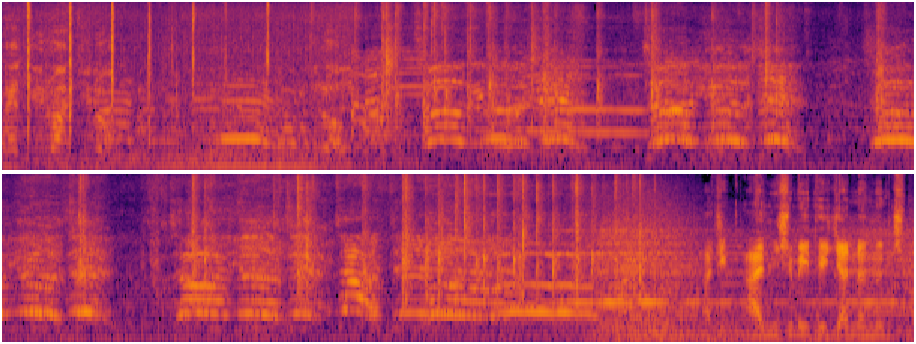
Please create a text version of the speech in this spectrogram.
배 뒤로 와 뒤로. 뒤로. 아직 안심이 되지 않는 눈치도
